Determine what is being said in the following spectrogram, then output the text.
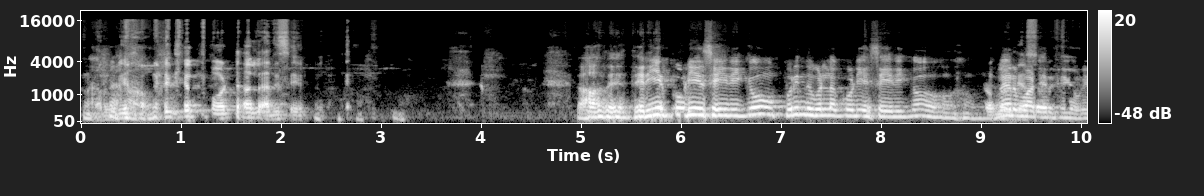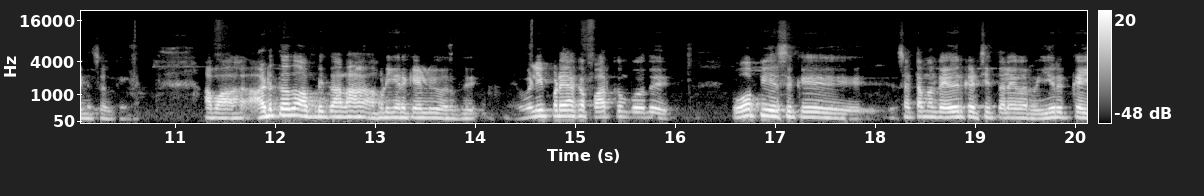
அவங்களுக்கே போட்டால் அதிசயம் அதாவது தெரியக்கூடிய செய்திக்கும் புரிந்து கொள்ளக்கூடிய செய்திக்கும் வேறுபாடு இருக்கு அப்படின்னு சொல்றீங்க. அப்ப அடுத்ததும் அப்படித்தானா அப்படிங்கிற கேள்வி வருது. வெளிப்படையாக பார்க்கும்போது ஓபிஎஸ்க்கு சட்டமன்ற எதிர்கட்சி தலைவர் இருக்கை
